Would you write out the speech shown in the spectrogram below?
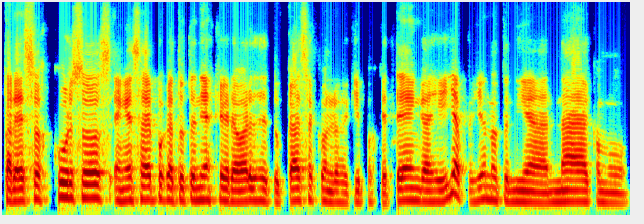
para esos cursos en esa época tú tenías que grabar desde tu casa con los equipos que tengas y ya, pues yo no tenía nada como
